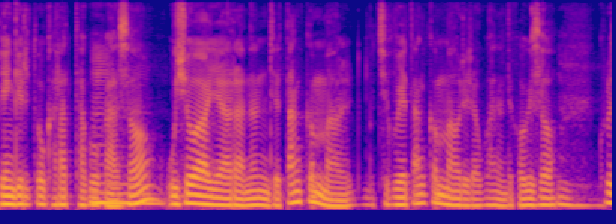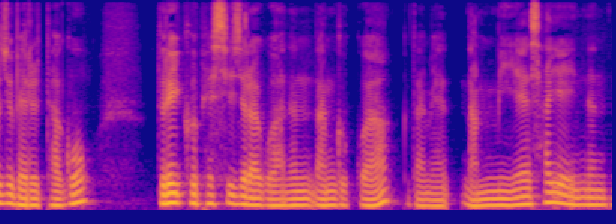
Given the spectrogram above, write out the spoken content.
비행기를 또 갈아타고 음. 가서 우슈아이아라는 이제 땅끝 마을, 뭐 지구의 땅끝 마을이라고 하는데 거기서 음. 크루즈 배를 타고 Drake Passage라고 하는 남극과 그다음에 남미의 사이에 있는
